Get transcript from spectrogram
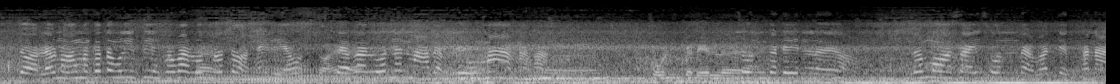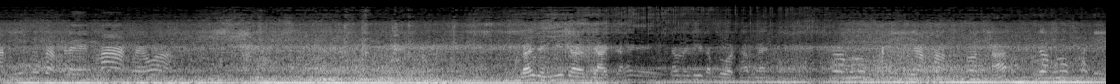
คะจอดแล้วน้องมันก็ต้องรีบวิ่งเพราะว่ารถเขาจอดให้แล้ว จอดให้ แต่ว่ารถนั้นมาแบบเร็วมากอะค่ะชนกระเด็นเลย ชนกระเด็นเลยอะแล้วมอไซค์ชนแบบว่าเจ็บขนาดนี้คือแบบแรงมากแล้วอะ แล้วอย่างนี้จะอยากจะให้เจ้าหน้าที่ตำรวจทำไงเรื่องลูกคดีอะค่ะตอนฮะเรื่องลูกคดี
